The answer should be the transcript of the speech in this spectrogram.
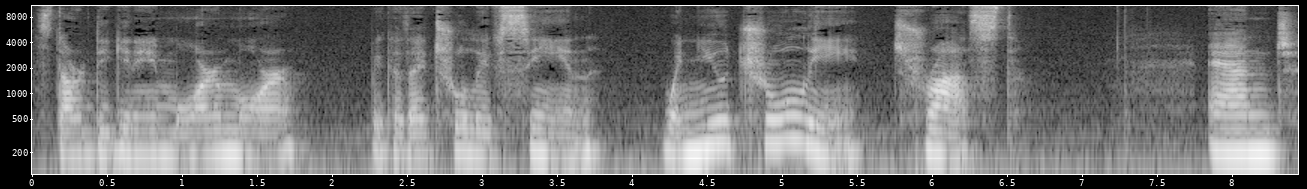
start digging in more and more because I truly have seen when you truly trust and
